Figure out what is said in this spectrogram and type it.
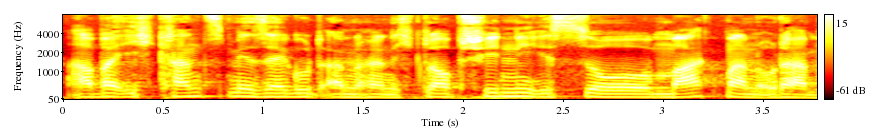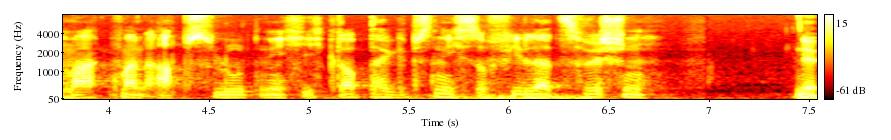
Aber ich kann es mir sehr gut anhören. Ich glaube, Shindy ist so, mag man oder mag man absolut nicht. Ich glaube, da gibt es nicht so viel dazwischen. Nö.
